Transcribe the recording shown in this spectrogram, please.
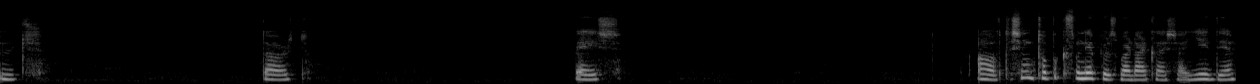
3 4 5 6 Şimdi topuk kısmını yapıyoruz bu arada arkadaşlar. 7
